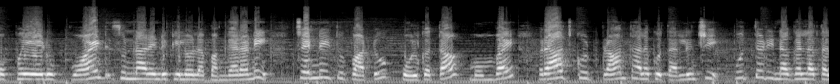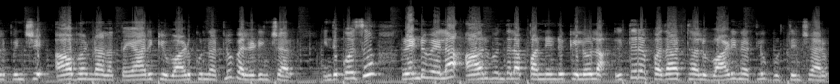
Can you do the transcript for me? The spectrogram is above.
ముప్పై ఏడు పాయింట్ సున్నా రెండు కిలోల బంగారాన్ని చెన్నైతో పాటు కోల్కతా ముంబై రాజ్కోట్ ప్రాంతాలకు తరలించి పుత్తడి నగల్లా తలపించి ఆభరణాల తయారీకి వాడుకున్నట్లు వెల్లడించారు. ఇందుకోసం రెండు వేల ఆరు వందల పన్నెండు కిలోల ఇతర పదార్థాలు వాడినట్లు గుర్తించారు.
